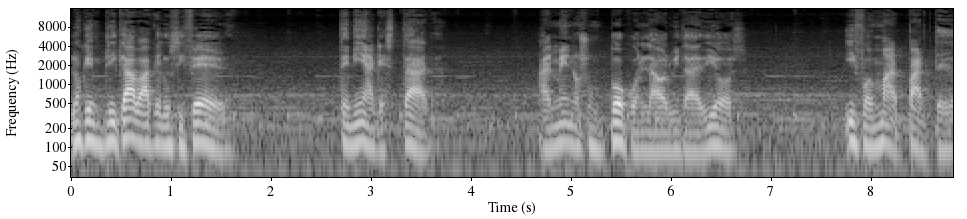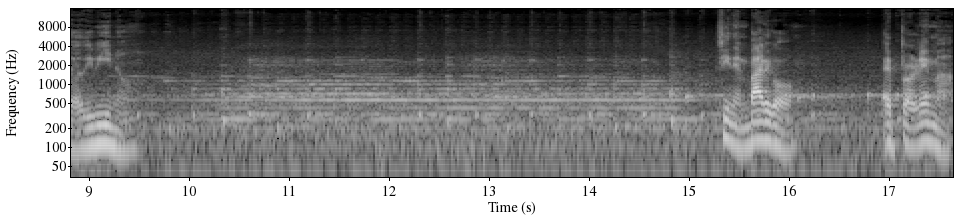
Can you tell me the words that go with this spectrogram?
lo que implicaba que Lucifer tenía que estar al menos un poco en la órbita de Dios y formar parte de lo divino. Sin embargo, el problema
